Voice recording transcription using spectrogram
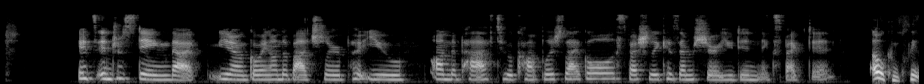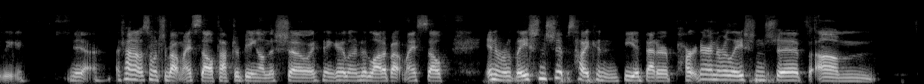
It's interesting that you know going on The Bachelor put you on the path to accomplish that goal, especially because I'm sure you didn't expect it. Oh, completely yeah i found out so much about myself after being on the show. I think i learned a lot about myself in relationships how i can be a better partner in a relationship. Um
